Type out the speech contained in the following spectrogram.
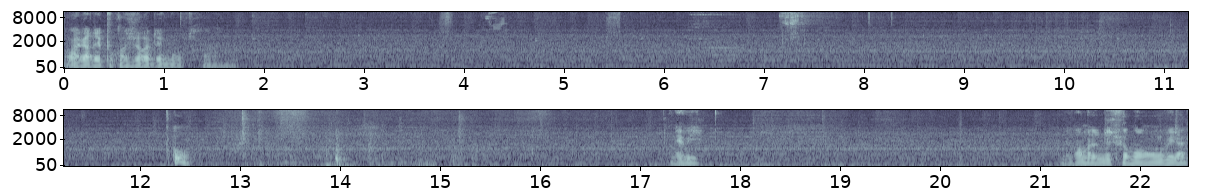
On va regarder pourquoi j'aurais des monstres. euh. Oh Mais oui. A vraiment de détruire mon village.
